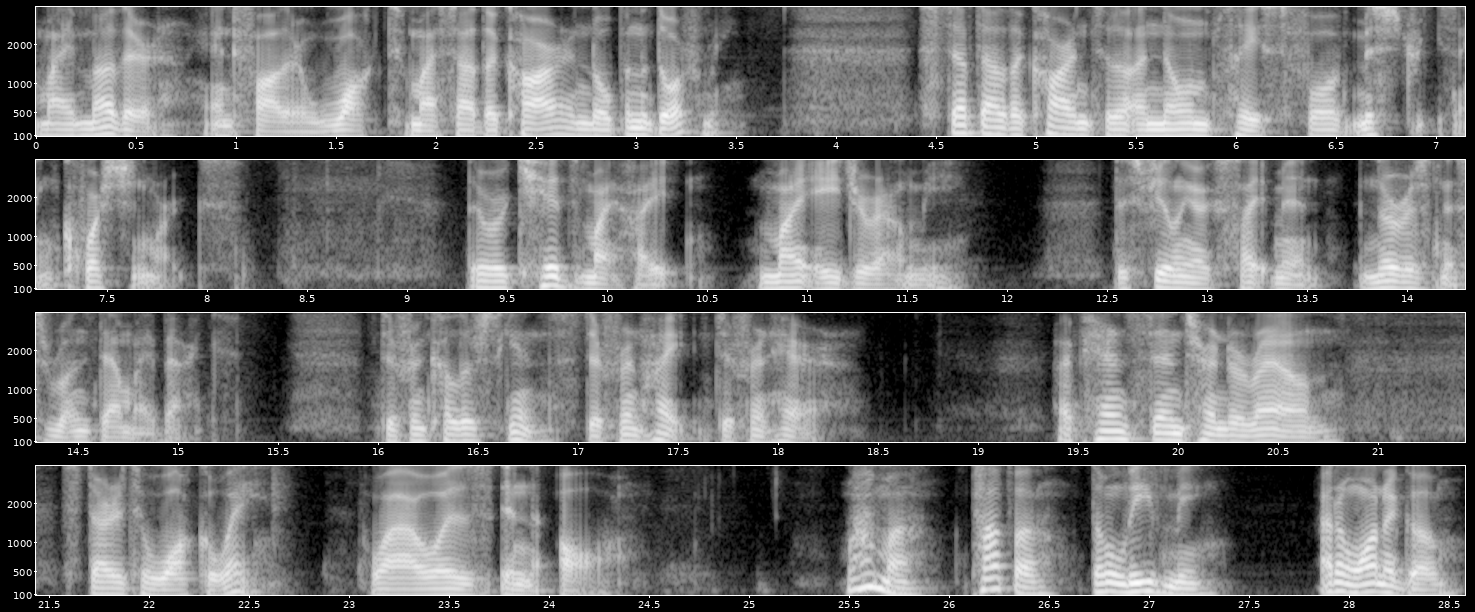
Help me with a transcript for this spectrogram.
My mother and father walked to my side of the car and opened the door for me. Stepped out of the car into an unknown place full of mysteries and question marks. There were kids my height, my age around me. This feeling of excitement, nervousness runs down my back. Different color skins, different height, different hair. My parents then turned around, started to walk away, while I was in awe. Mama, Papa, don't leave me. I don't want to go.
